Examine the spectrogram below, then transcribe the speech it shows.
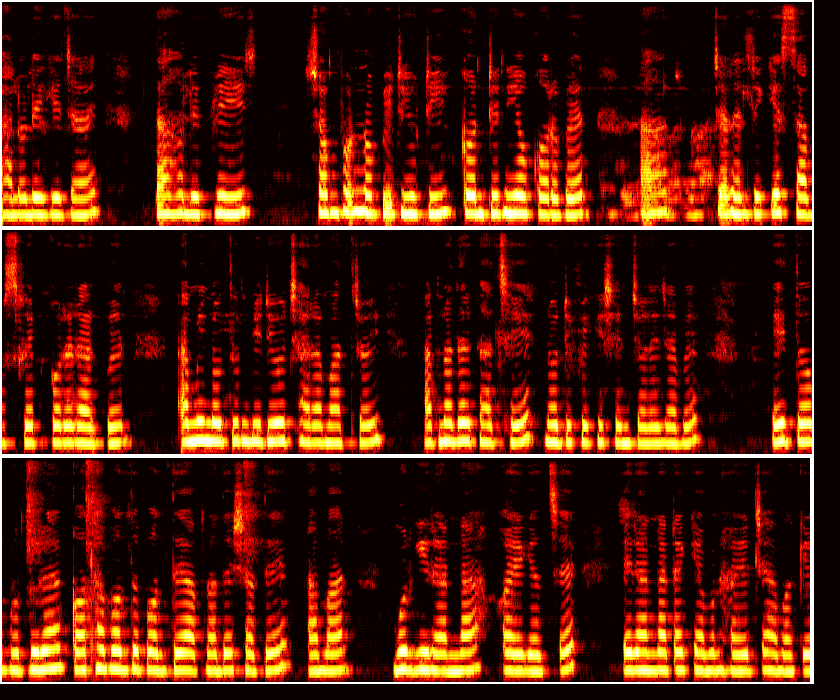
ভালো লেগে যায়, তাহলে প্লিজ সম্পূর্ণ ভিডিওটি কন্টিনিউ করবেন আর চ্যানেলটিকে সাবস্ক্রাইব করে রাখবেন। আমি নতুন ভিডিও ছাড়া মাত্রই আপনাদের কাছে নোটিফিকেশন চলে যাবে। এই তো বন্ধুরা, কথা বলতে বলতে আপনাদের সাথে আমার মুরগি রান্না হয়ে গেছে। এই রান্নাটা কেমন হয়েছে আমাকে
